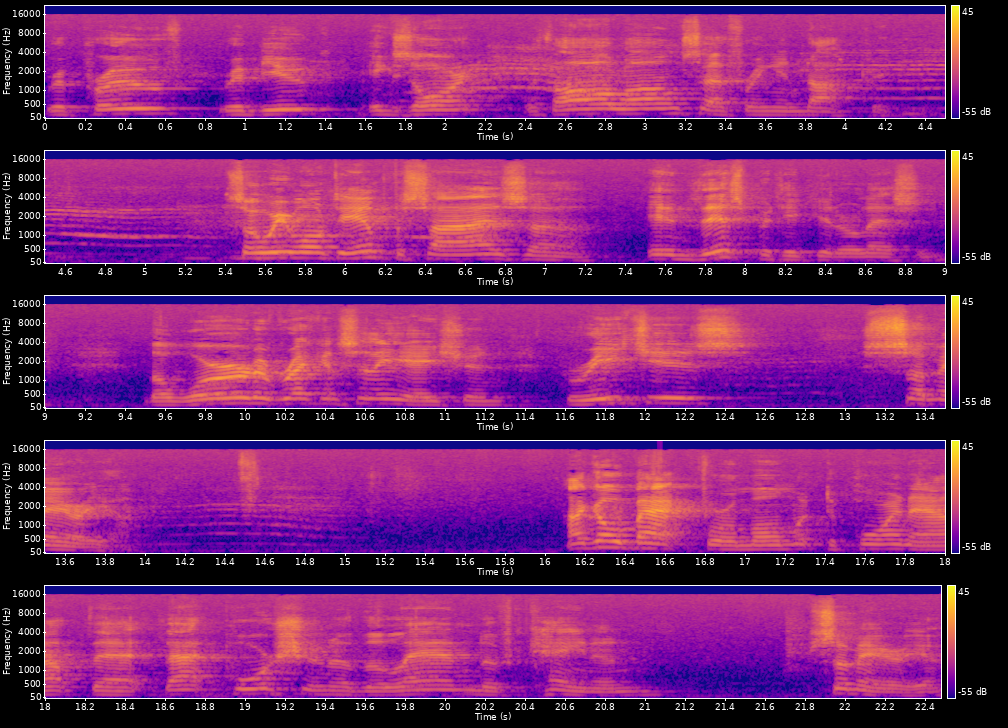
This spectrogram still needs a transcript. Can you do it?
Reprove, rebuke, exhort with all long suffering and doctrine. So we want to emphasize uh, in this particular lesson the word of reconciliation reaches Samaria. I go back for a moment to point out that that portion of the land of Canaan, Samaria,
